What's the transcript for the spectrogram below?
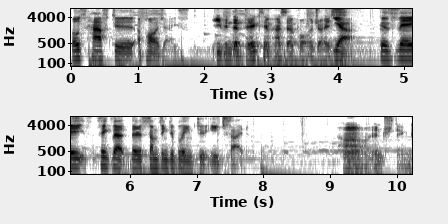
both have to apologize. Even the victim has to apologize. Yeah, because they think that there's something to blame to each side. Huh. Interesting.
